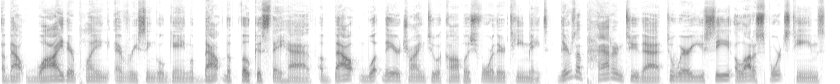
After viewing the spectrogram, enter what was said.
about why they're playing every single game, about the focus they have, about what they are trying to accomplish for their teammates. There's a pattern to that to where you see a lot of sports teams,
